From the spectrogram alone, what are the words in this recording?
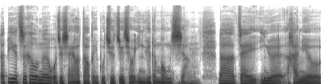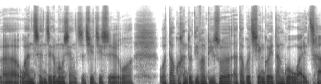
那毕业之后呢，我就想要到北部去追求音乐的梦想。那在音乐还没有呃完成这个梦想之前，其实我我到过很多地方，比如说到过钱柜当过外场，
